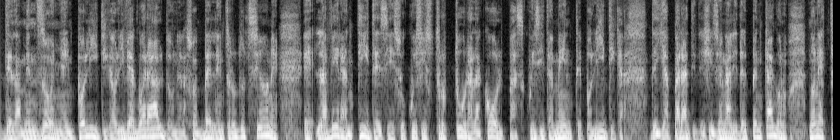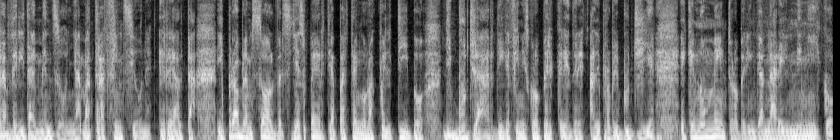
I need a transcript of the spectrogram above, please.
della menzogna in politica, Olivia Guaraldo, nella sua bella introduzione, eh, la vera antitesi su cui si struttura la colpa squisitamente politica degli apparati apparati decisionali del Pentagono non è tra verità e menzogna, ma tra finzione e realtà. I problem solvers, gli esperti appartengono a quel tipo di bugiardi che finiscono per credere alle proprie bugie e che non mentono per ingannare il nemico,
